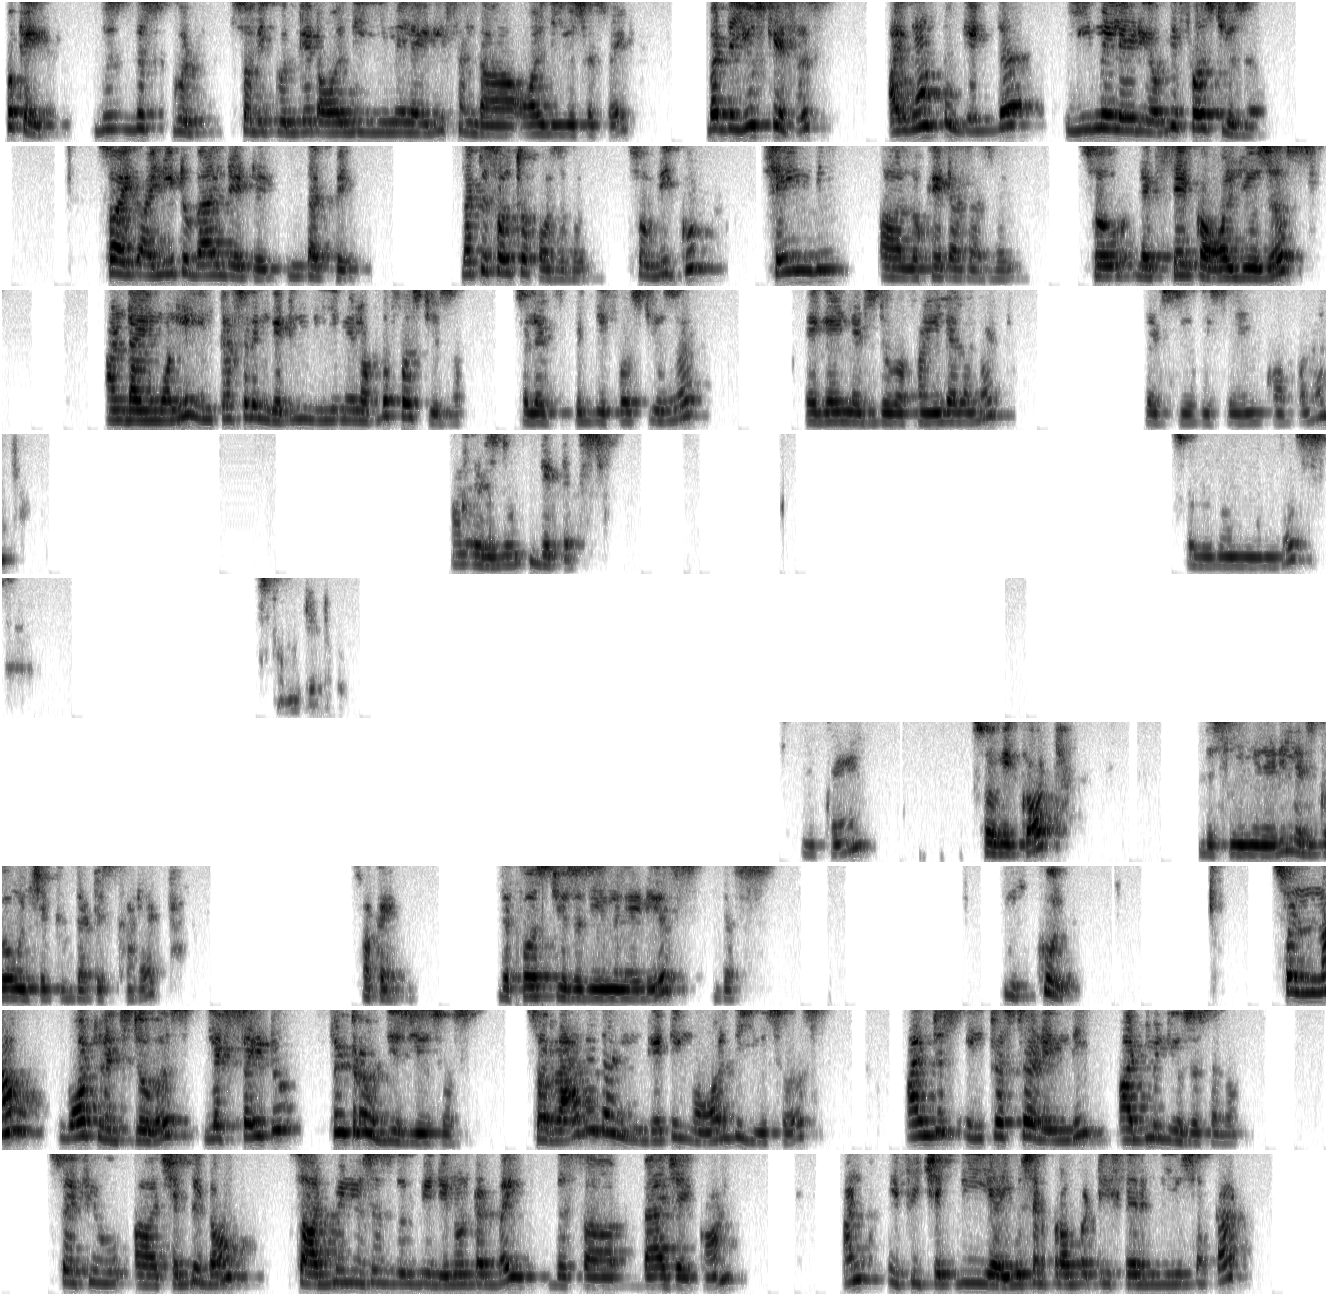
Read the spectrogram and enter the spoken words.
Okay, this this good. So we could get all the email IDs and uh, all the users, right? But the use cases, I want to get the email ID of the first user. So I, I need to validate it in that way. That is also possible. So we could chain the uh, locators as well. So let's take all users and I'm only interested in getting the email of the first user. So let's pick the first user Again, let's do a find element. Let's use the same component. And let's do get text. So we don't need this. Okay. So we got this email ID. Let's go and check if that is correct. Okay. The first user's email ID is this. Hmm, cool. So now what let's do is let's try to filter out these users. So rather than getting all the users, I'm just interested in the admin users alone. So if you uh, check the DOM, so admin users will be denoted by this uh, badge icon. And if you check the uh, user properties here in the user card,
